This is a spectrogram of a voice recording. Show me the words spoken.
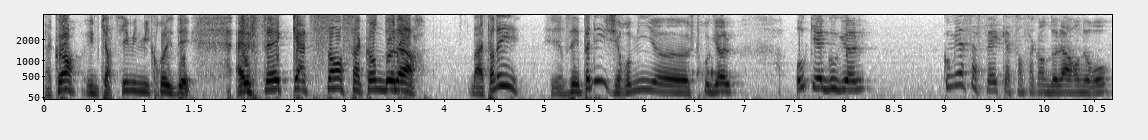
D'accord? Une carte SIM, une micro SD. Elle fait 450 dollars. Bah attendez, vous avez pas dit, j'ai remis euh, Struggle. Ok Google. Combien ça fait 450 dollars en euros?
